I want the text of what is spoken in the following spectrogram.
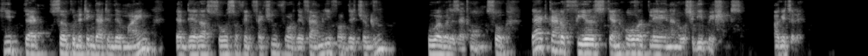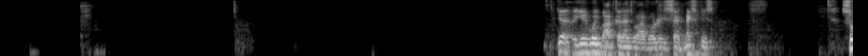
keep that circulating that in their mind that they're a source of infection for their family, for their children, whoever is at home. So that kind of fears can overplay in an OCD patients. आगे चले. Yeah, ये वही बात कर रहा है जो I've already said. Next, please. So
